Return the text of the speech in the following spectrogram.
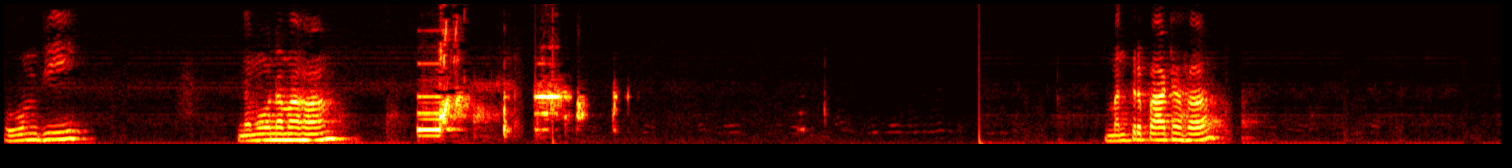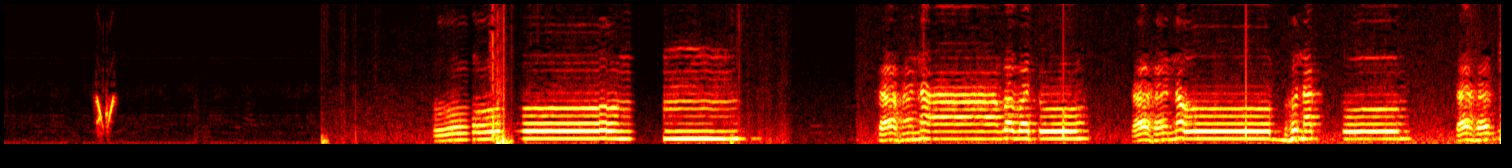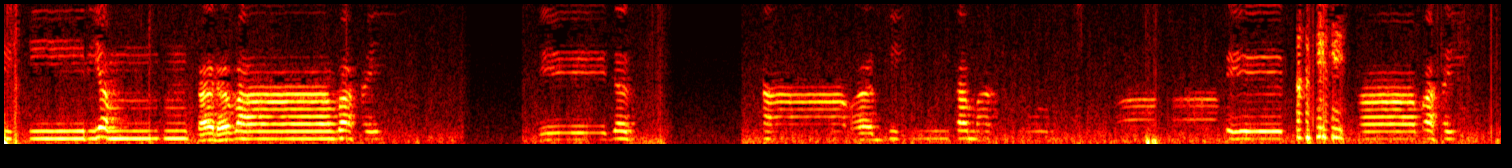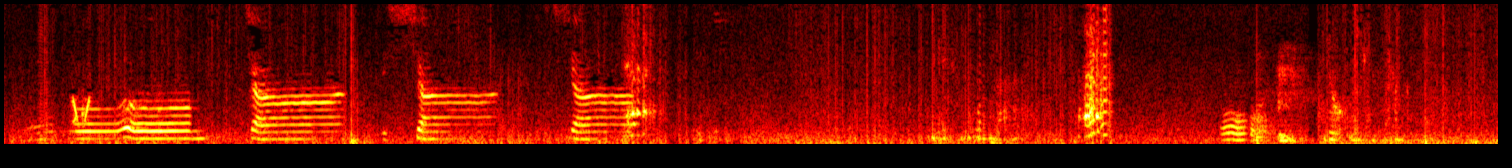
ओम जी। नमो नमः। मन्त्रपाठः ॐ सहनावतु सहनौ भुनक्तु। सह वीर्यम् करवावहै। तेजस्नावधीतमस्तु वहै ॐ शान्ति शान्ति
